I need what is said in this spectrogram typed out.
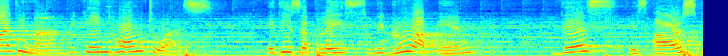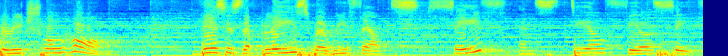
Fatima became home to us. It is a place we grew up in. This is our spiritual home. This is the place where we felt safe and still feel safe.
